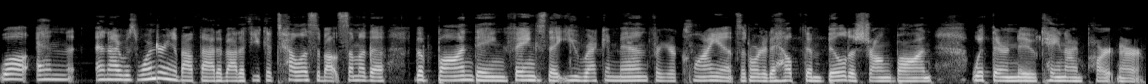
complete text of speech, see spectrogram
Well, and and I was wondering about that about if you could tell us about some of the the bonding things that you recommend for your clients in order to help them build a strong bond with their new canine partner.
